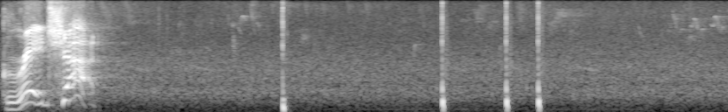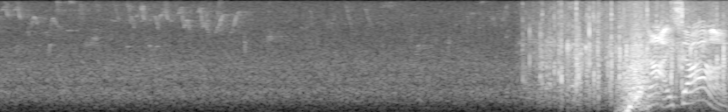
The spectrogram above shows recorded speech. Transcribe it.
Great shot. Nice on.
